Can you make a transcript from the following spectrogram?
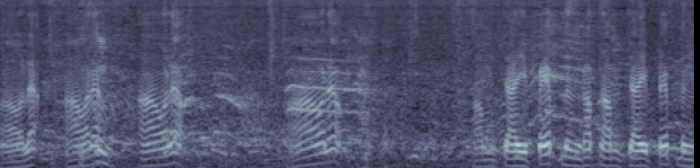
เอาแล้ว เอาแล้ว เอาแล้ว เอาแล้ว ทำใจเป๊บหนึ่งครับทำใจเป๊บหนึ่ง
